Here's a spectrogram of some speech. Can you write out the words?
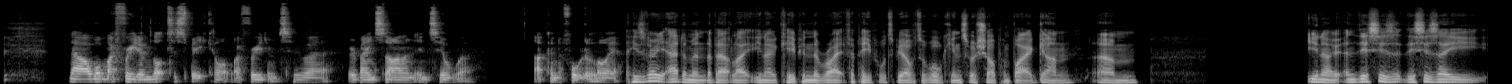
now I want my freedom not to speak. I want my freedom to uh, remain silent until uh, I can afford a lawyer. He's very adamant about like you know keeping the right for people to be able to walk into a shop and buy a gun. Um, you know, and this is this is a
